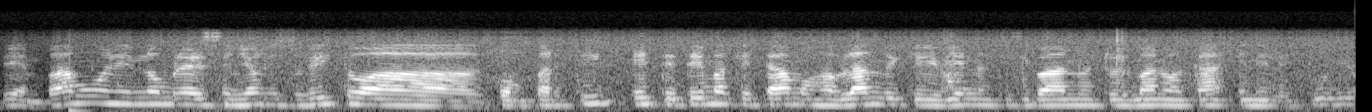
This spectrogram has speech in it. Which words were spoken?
Bien, vamos en el nombre del Señor Jesucristo a compartir este tema que estábamos hablando y que viene anticipado nuestro hermano acá en el estudio.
